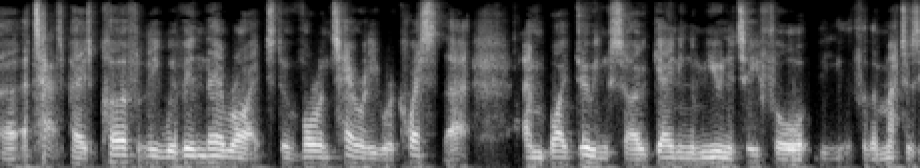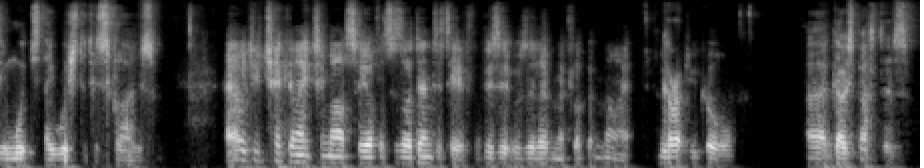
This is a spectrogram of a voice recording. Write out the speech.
Uh, a taxpayer is perfectly within their rights to voluntarily request that and by doing so, gaining immunity for the for the matters in which they wish to disclose. How would you check an HMRC officer's identity if the visit was 11 o'clock at night? Who Correct. would you call? Uh, Ghostbusters.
